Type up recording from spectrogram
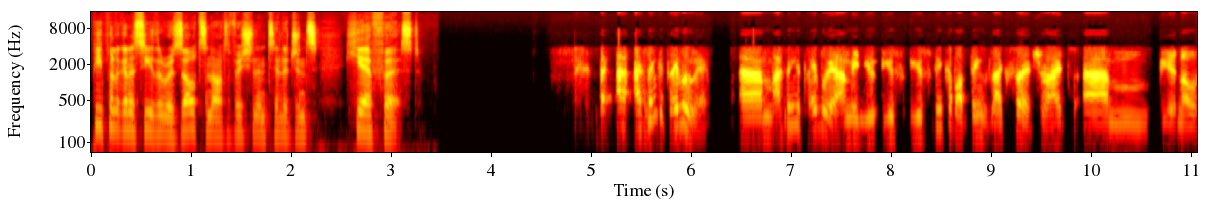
people are going to see the results in artificial intelligence here first? I, I think it's everywhere. Um, I think it's everywhere. I mean, you, you you speak about things like search, right? Um, you know,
